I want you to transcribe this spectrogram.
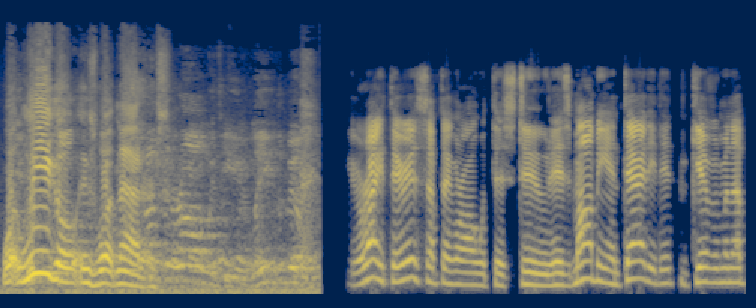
What legal is what matters. Something wrong with you. Leave the building. You're right, there is something wrong with this dude. His mommy and daddy didn't give him enough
